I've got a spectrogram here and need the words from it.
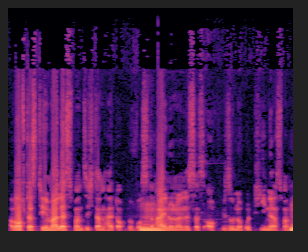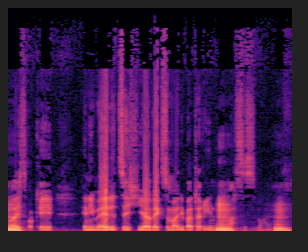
Aber auf das Thema lässt man sich dann halt auch bewusst mhm. ein und dann ist das auch wie so eine Routine, dass man mhm. weiß, okay, Henny meldet sich hier, wechsel mal die Batterien, hm. machst es mal. Hm.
